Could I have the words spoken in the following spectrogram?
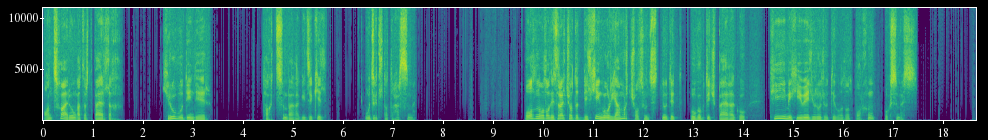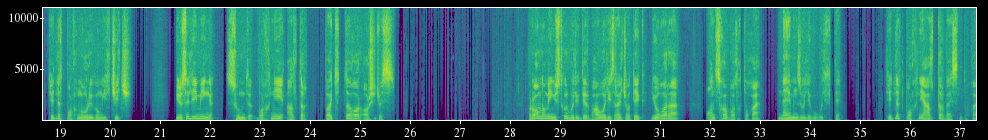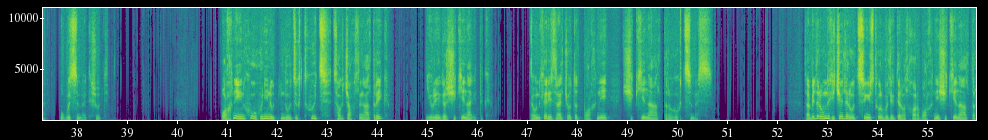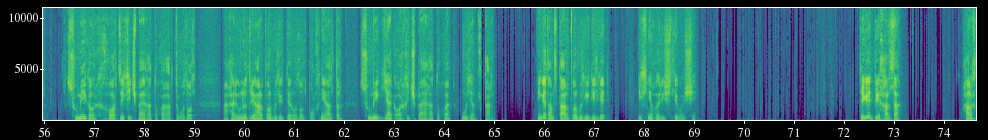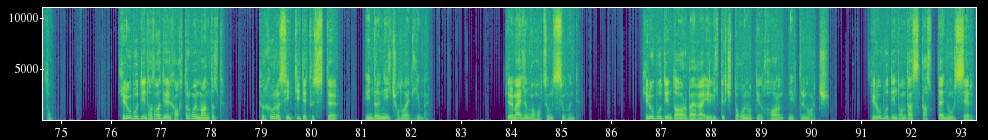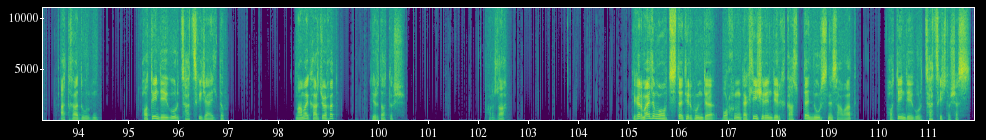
онцгой ариун газарт байрлах хэрүүбүүдийн дээр тогтсон байгааг Изекил үзэгдэл дотор харсан байна. Уул нь бол Израильчуудад дэлхийн өөр ямар ч улс үндэстнүүдэд өгөгдөж байгаагүй тийм их ивэл өрөөлүүдийг бол Бурхан өгсөн байсан. Тэднэрт Бурхан өөрийгөө илчилж Иерусалимийн сүмд Бурханы алдар бодиттойгоор оршиж байсан. Ром номын 9 дугаар бүлэгдэр Паул Израильчуудыг юугаараа онцгой болох тухай 8 зүйлийг өгүүлэхтэй. Тэднэрт Бурханы алдар байсан тухай өгүүлсэн байдаг шүү дээ. Бурхны энхүү хүний нүдэнд үзэгдэхүйц цог жавхлан алдрыг еврейгээр шикина гэдэг. Үнэхээр Израильчуудад Бурхны шикина алдар өгөгдсөн байсан. За бид нар өмнөх хичээлээр үзсэн 9 дугаар бүлэг дээр болохоор Бурхны шикина алдар сүмийг орхихоор зэхэж байгаа тухай гардаг болвол харин өнөөдрийн 10 дугаар бүлэг дээр бол Бурхны алдар сүмийг яг орхиж байгаа тухай үйл явдал гарна. Ингээд хамтдаа 10 дугаар бүлгийг дэлгээд эхний хоёр ишлэлийг уншийе. Тэгээд би харлаа. Харахтун. Хэрүүбүүдийн толгой дээрх огторгуйн мандалд төрхөөрөө синтитэй төстэй индранил чулуу адил юм байна. Тэр майланган хувц өмссөн хүнд хэрүүбүүдийн доор байгаа эргэлдэгч дугуйнуудын хооронд нэвтрэн орж хэрүүбүүдийн дундаас галттай нүүрсээр атхаа дүүргэн хотын дээгүүр цацгиж айлдав. Намайг харж байхад тэр дотогш орлоо. Тэгэхээр майланган хувцастай тэр хүнд бурхан дахлын ширээн дээрх галттай нүүрснээс аваад хотын дээгүүр цацгиж тушаас.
